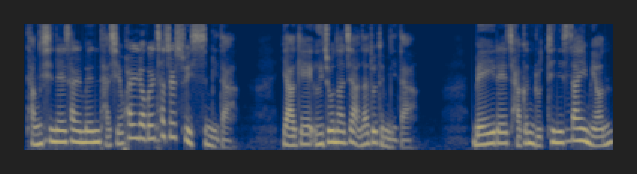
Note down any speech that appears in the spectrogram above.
당신의 삶은 다시 활력을 찾을 수 있습니다. 약에 의존하지 않아도 됩니다. 매일의 작은 루틴이 쌓이면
